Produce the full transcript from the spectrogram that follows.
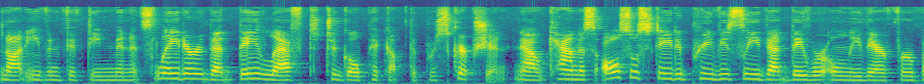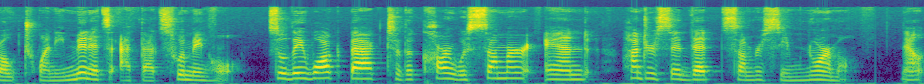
not even 15 minutes later, that they left to go pick up the prescription. Now, Candus also stated previously that they were only there for about 20 minutes at that swimming hole. So they walked back to the car with Summer, and Hunter said that Summer seemed normal. Now,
